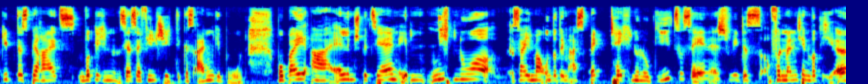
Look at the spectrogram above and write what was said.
gibt es bereits wirklich ein sehr, sehr vielschichtiges Angebot. Wobei AAL im Speziellen eben nicht nur sage ich mal, unter dem Aspekt Technologie zu sehen ist, wie das von manchen wirklich äh,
